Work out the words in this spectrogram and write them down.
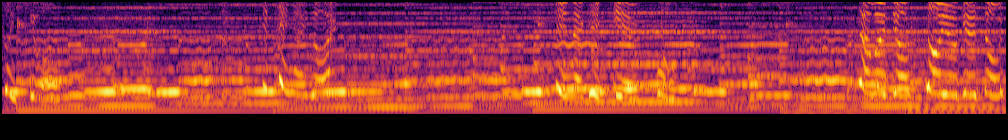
孙雄，你太难来，现在去见父，那么将所有的东西。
